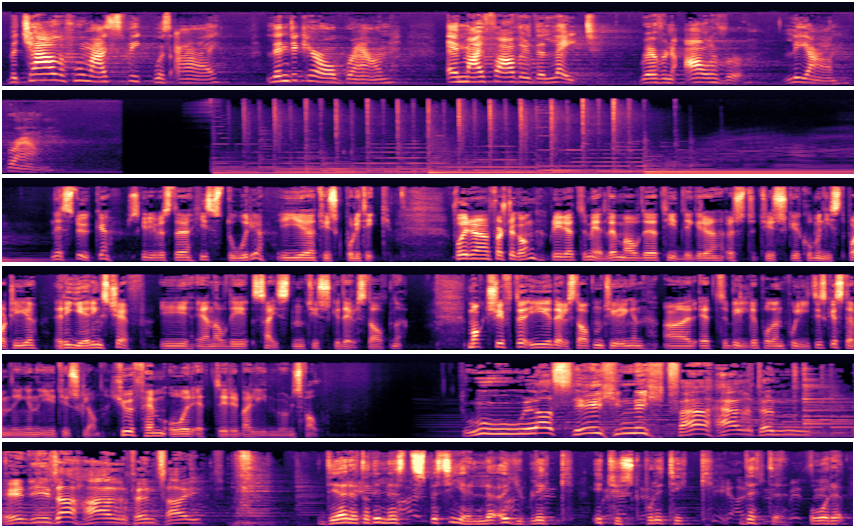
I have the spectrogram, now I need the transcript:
The child of whom I speak was I, Linda Carroll Brown, and my father, the late Reverend Oliver Leon Brown. Neste uke skrives det historie i eh, tysk politikk. For eh, første gang blir et medlem av det tidligere østtyske kommunistpartiet regjeringssjef i en av de 16 tyske delstatene. Maktskiftet i delstaten Tyringen er et bilde på den politiske stemningen i Tyskland, 25 år etter Berlinmurens fall. Du lass dich nicht verhärten in dieser harten Zeit. Det er et av de mest spesielle øyeblikk i tysk politikk dette året.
